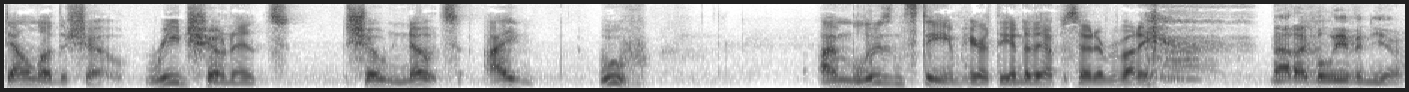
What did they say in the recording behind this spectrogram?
download the show, read show notes. Show notes. I, woo, I'm losing steam here at the end of the episode. Everybody, Matt, I believe in you.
